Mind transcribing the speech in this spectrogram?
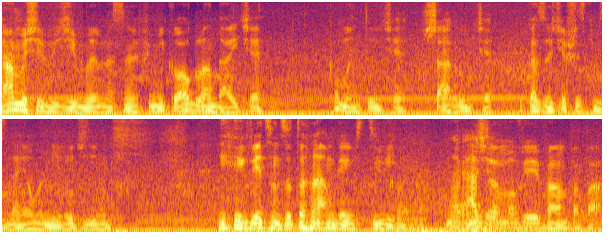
a my się widzimy w następnym filmiku. Oglądajcie, komentujcie, szarujcie, pokazujcie wszystkim znajomym i rodzinom. Niech wiedzą co to Lam Games TV. Na razie. zamówię wam papa.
